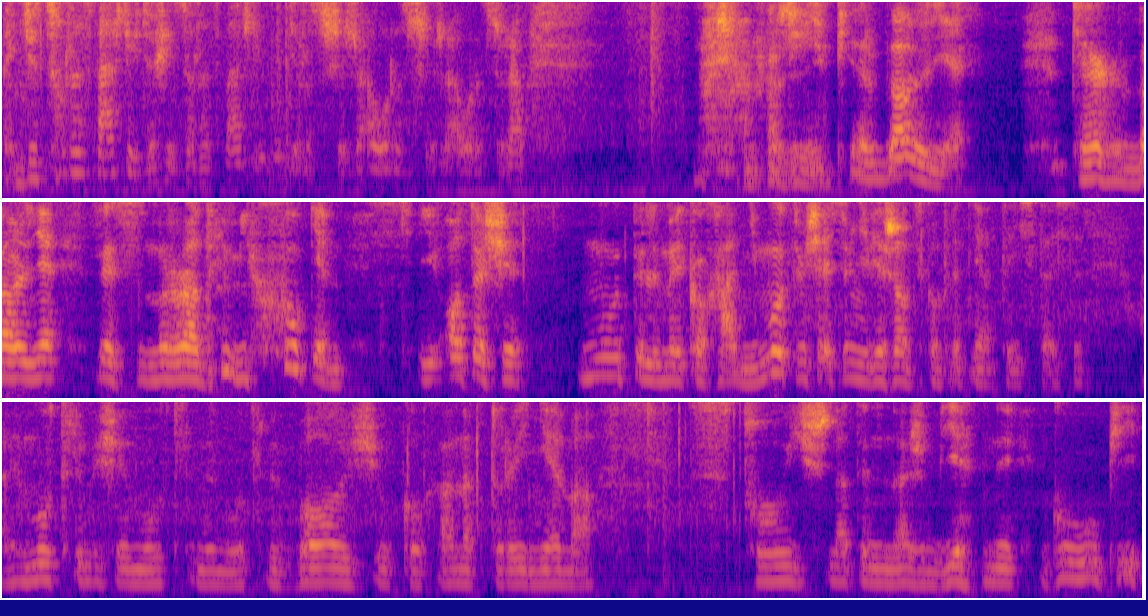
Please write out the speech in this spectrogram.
Będzie coraz bardziej, to się coraz bardziej będzie rozszerzało, rozszerzało, rozszerzało. Masz mam nadzieję pierdolnie. Pierdolnie ze smrodem i hukiem. I oto się módlmy, kochani. Módlmy się, jestem niewierzący, kompletnie ateista jestem. Ale módlmy się, módlmy, módlmy. Boziu, kochana, której nie ma. Spójrz na ten nasz biedny, głupi,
